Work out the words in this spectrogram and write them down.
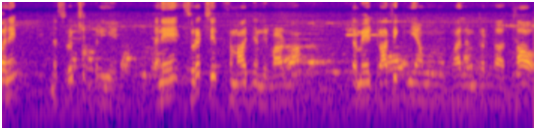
બને અને સુરક્ષિત બનીએ. અને સુરક્ષિત સમાજના નિર્માણમાં તમે ટ્રાફિક નિયમોનું પાલન કરતા થાવ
